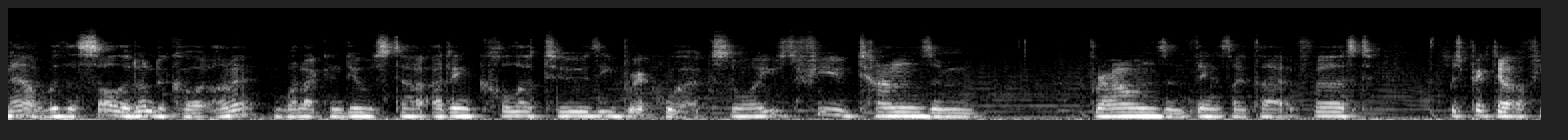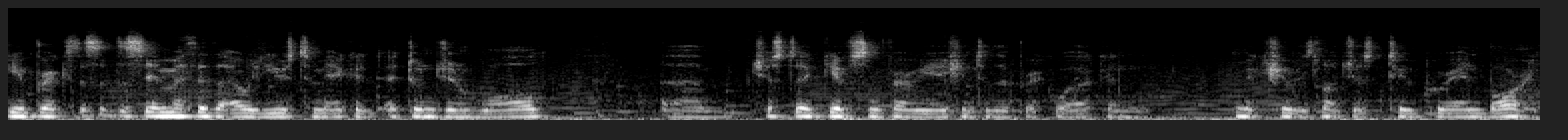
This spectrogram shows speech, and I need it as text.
Now with a solid undercoat on it, what I can do is start adding colour to the brickwork. So I used a few tans and browns and things like that at first just picked out a few bricks. This is the same method that I would use to make a, a dungeon wall, um, just to give some variation to the brickwork and make sure it's not just too grey and boring.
